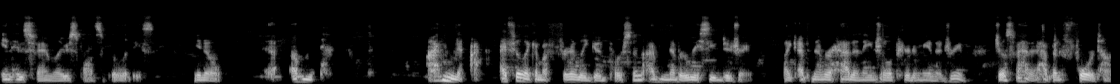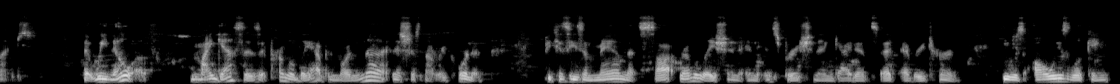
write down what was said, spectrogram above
in his family responsibilities. You know, um, I'm I feel like I'm a fairly good person. I've never received a dream. Like I've never had an angel appear to me in a dream. Joseph had it happen four times that we know of. My guess is it probably happened more than that, and it's just not recorded because he's a man that sought revelation and inspiration and guidance at every turn. He was always looking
